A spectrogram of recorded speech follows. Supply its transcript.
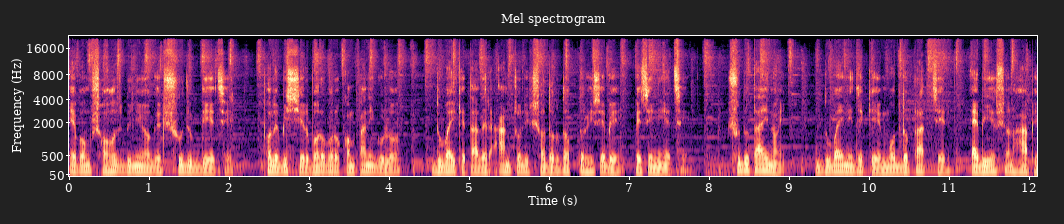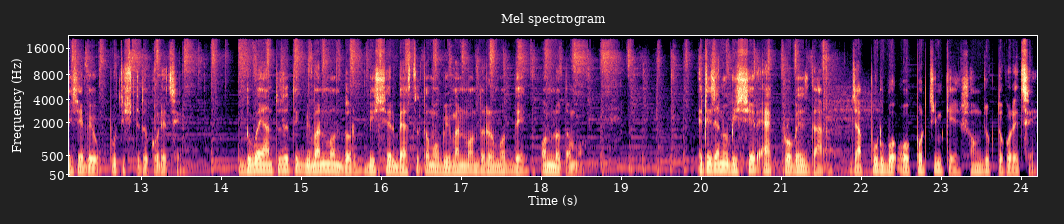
এবং সহজ বিনিয়োগের সুযোগ দিয়েছে। ফলে বিশ্বের বড় বড় কোম্পানিগুলো দুবাইকে তাদের আঞ্চলিক সদর দপ্তর হিসেবে বেছে নিয়েছে। শুধু তাই নয় দুবাই নিজেকে মধ্যপ্রাচ্যের অ্যাভিয়েশন হাব হিসেবেও প্রতিষ্ঠিত করেছে। দুবাই আন্তর্জাতিক বিমানবন্দর বিশ্বের ব্যস্ততম বিমানবন্দরের মধ্যে অন্যতম। এটি যেন বিশ্বের এক প্রবেশদ্বার যা পূর্ব ও পশ্চিমকে সংযুক্ত করেছে।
